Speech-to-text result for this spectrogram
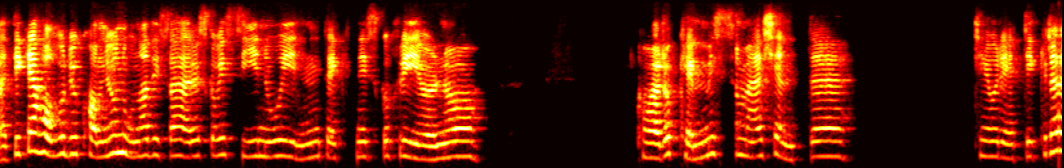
Vet ikke, Halvor, du kan jo noen av disse her. Skal vi si noe innen teknisk og frigjørende og Karo Kemis, som er kjente teoretikere,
